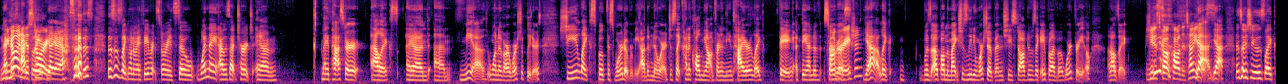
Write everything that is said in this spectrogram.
necklace, know I need a actually- story. Yeah, yeah, yeah. So this this is like one of my favorite stories. So one night I was at church and my pastor Alex and um, Mia, one of our worship leaders, she like spoke this word over me out of nowhere. Just like kind of called me out in front of the entire like thing at the end of service. Congregation? Yeah, like was up on the mic. She was leading worship and she stopped and was like, "April, I have a word for you." And I was like, She just felt called to tell you yeah, this. yeah. And so she was like,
